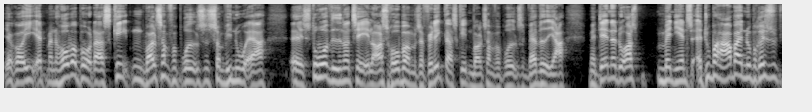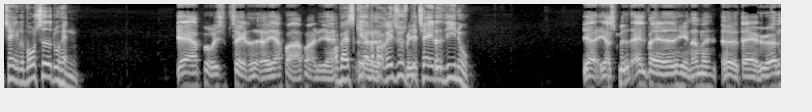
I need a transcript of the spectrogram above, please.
Jeg går i, at man håber på, at der er sket en voldsom forbrydelse, som vi nu er øh, store vidner til. Eller også håber man selvfølgelig ikke, der er sket en voldsom forbrydelse. Hvad ved jeg? Men den er du også... Men Jens, er du på arbejde nu på Rigshospitalet? Hvor sidder du henne? Jeg er på Rigshospitalet, og jeg er på arbejde, ja. Og hvad sker der på Øh, Rigshospitalet lige nu? Jeg, jeg smed alt, hvad jeg havde i hænderne, øh, da jeg hørte,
